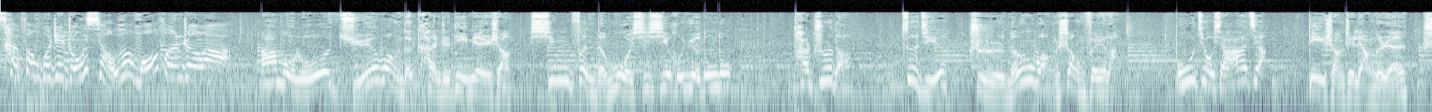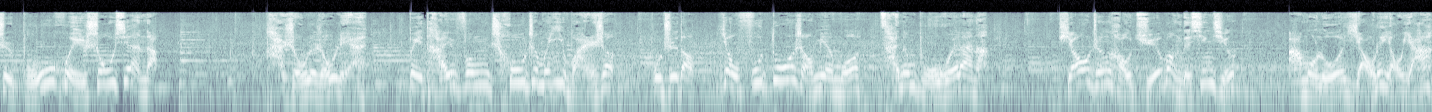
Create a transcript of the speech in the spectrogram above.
才放过这种小恶魔风筝了。阿莫罗绝望地看着地面上兴奋的莫西西和岳东东，他知道，自己只能往上飞了，不救下阿酱，地上这两个人是不会收线的。他揉了揉脸。被台风抽这么一晚上，不知道要敷多少面膜才能补回来呢。调整好绝望的心情，阿莫罗咬了咬牙，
